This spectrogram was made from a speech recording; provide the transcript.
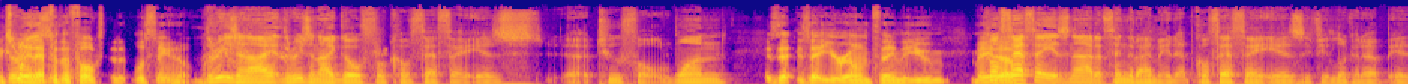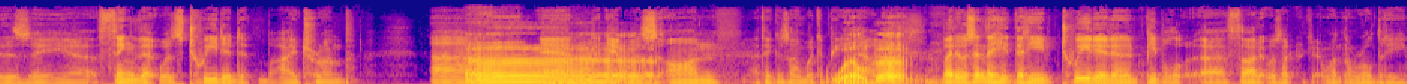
explain that reason- for the folks that are listening at home. the reason I the reason I go for Covfefe is uh, twofold. One, Is that is that your own thing that you made up? Covfefe is not a thing that I made up. Covfefe is, if you look it up, is a uh, thing that was tweeted by Trump. Uh, Oh, and it was on, I think it was on Wikipedia. well now. done. But it was in the heat that he tweeted, and people uh, thought it was like, okay, what in the world did he?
